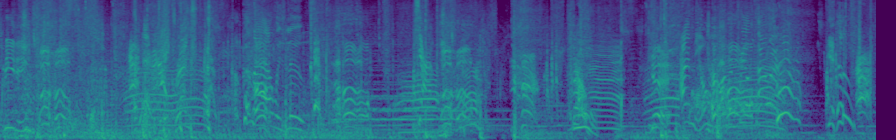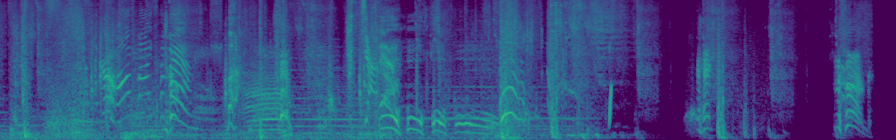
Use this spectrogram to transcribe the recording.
Season's meeting. Hey, Crunch. How come I always lose? I'm the only one with real power. On my command. Ho, ho, ho, ho. Ugh.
